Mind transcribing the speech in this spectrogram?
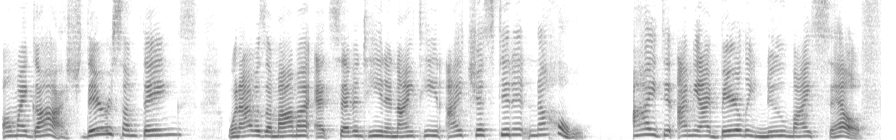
oh my gosh, there are some things when I was a mama at 17 and 19, I just didn't know. I did, I mean, I barely knew myself.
